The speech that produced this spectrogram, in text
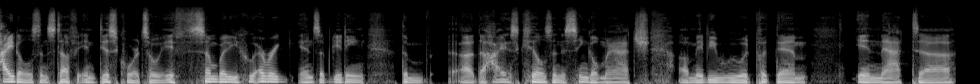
titles and stuff in Discord. So if somebody, whoever ends up getting the uh, the highest kills in a single match, uh, maybe we would put them in that. Uh,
